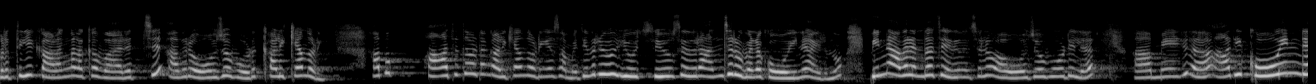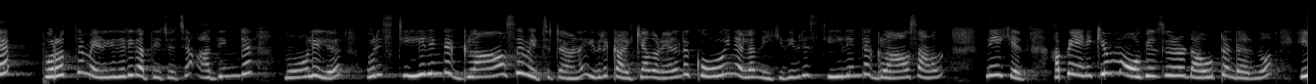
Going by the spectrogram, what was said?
വൃത്തിക്ക് കളങ്ങളൊക്കെ വരച്ച് അവർ ഓജോ ബോർഡ് കളിക്കാൻ തുടങ്ങി. അപ്പോൾ ആദ്യത്തെ വട്ടം കളിക്കാൻ തുടങ്ങിയ സമയത്ത് ഇവർ യൂസ് യൂസ് ചെയ്ത ഒരു അഞ്ച് രൂപേന്റെ കോയിനായിരുന്നു പിന്നെ അവരെന്താ ചെയ്തതെന്ന് വെച്ചാൽ ഓജോ ബോർഡിൽ ആദ്യം കോയിന്റെ പുറത്ത് മെഴുകുതിരി കത്തിച്ച് വെച്ച് അതിന്റെ മുകളിൽ ഒരു സ്റ്റീലിന്റെ ഗ്ലാസ് വെച്ചിട്ടാണ് ഇവർ കളിക്കാൻ തുടങ്ങിയത്. അതിന്റെ കോയിനെല്ലാം നീക്കിയത്. ഇവർ സ്റ്റീലിന്റെ ഗ്ലാസ് ആണ് നീക്കിയത്. അപ്പോൾ എനിക്കും ഓബിയസ്ലി ഒരു ഡൗട്ട് ഉണ്ടായിരുന്നു. ഈ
